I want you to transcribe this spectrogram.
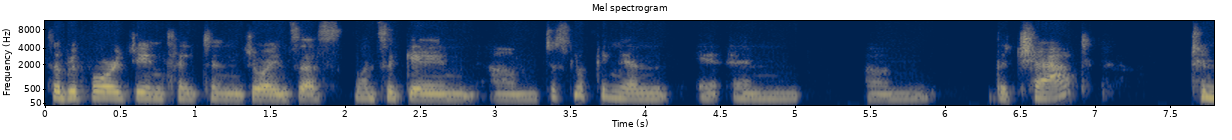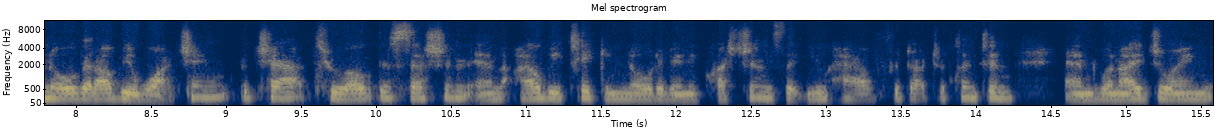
So before Jean Clinton joins us, once again, um, just looking in, in, um, the chat to know that I'll be watching the chat throughout this session and I'll be taking note of any questions that you have for Dr. Clinton. And when I join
